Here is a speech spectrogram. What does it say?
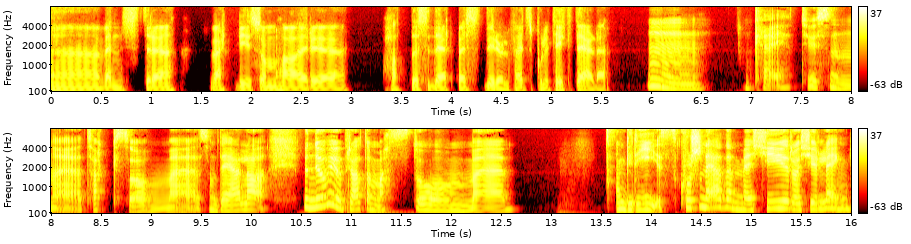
eh, Venstre vært de som har uh, hatt desidert best dyrevelferdspolitikk. Det er det. Mm. Ok, tusen takk som, som deler. Men nå har vi jo prata mest om om gris. Hvordan er det med kyr og kylling?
